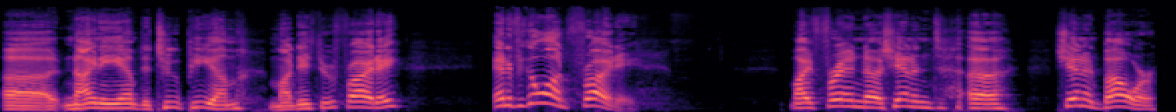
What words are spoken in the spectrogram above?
uh, 9 a.m. to 2 p.m. Monday through Friday. And if you go on Friday, my friend uh, Shannon uh, Shannon Bauer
